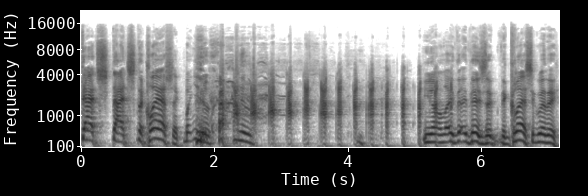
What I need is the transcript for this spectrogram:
That's that's the classic. But you know, you know, you know, like there's a, the classic where the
